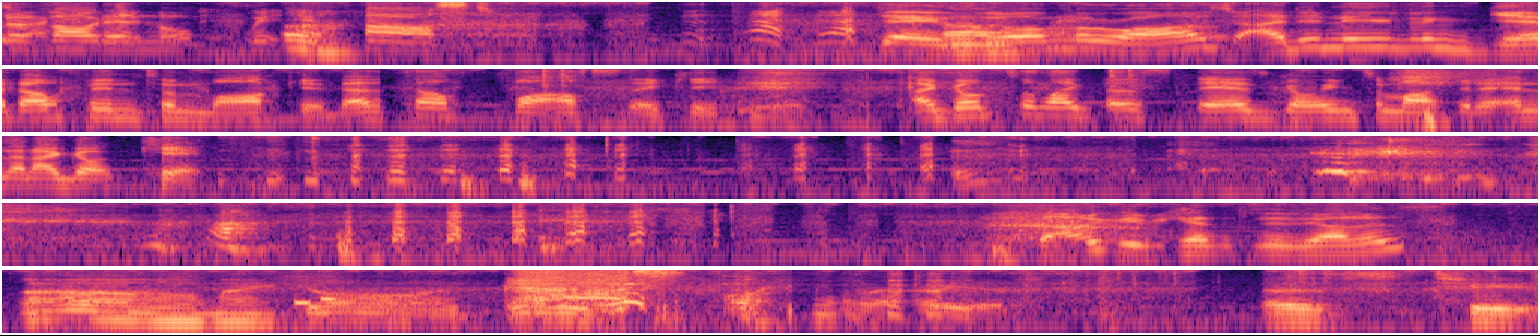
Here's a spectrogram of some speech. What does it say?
vote voted and wi- it passed. James, um, you're a my Mirage. I didn't even get up into market. That's how fast they kicked me. I got to like the stairs going to market and then I got kicked. That would give you to be honest. Oh my god, that is fucking hilarious. That is too...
